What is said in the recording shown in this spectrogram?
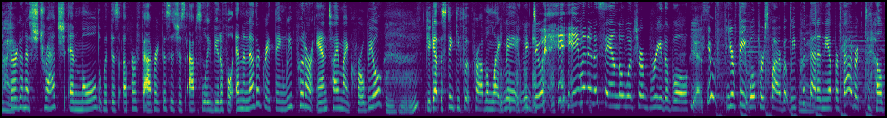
right. they're gonna stretch and mold with this upper fabric. This is just absolutely beautiful. And another great thing, we put our antimicrobial. Mm -hmm. If you got the stinky foot problem like me, we do it even in a sandal, which are breathable. Yes. Your, your feet will perspire, but we put right. that in the upper fabric to help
